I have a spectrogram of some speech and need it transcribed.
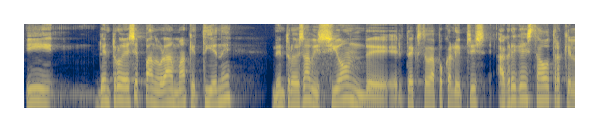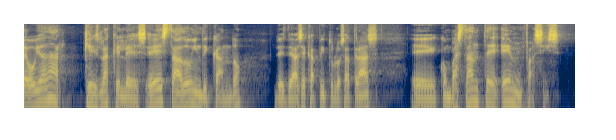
y dentro de ese panorama que tiene, dentro de esa visión del texto de Apocalipsis, agregue esta otra que le voy a dar, que es la que les he estado indicando desde hace capítulos atrás eh, con bastante énfasis.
